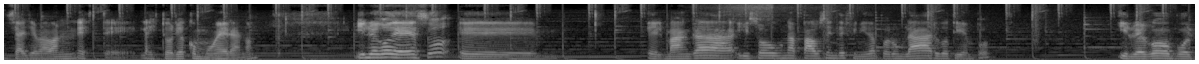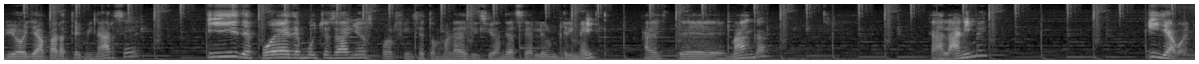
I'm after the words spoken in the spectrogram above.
o sea, llevaban este, la historia como era, ¿no? Y luego de eso, eh, el manga hizo una pausa indefinida por un largo tiempo y luego volvió ya para terminarse. Y después de muchos años, por fin se tomó la decisión de hacerle un remake a este manga, al anime. Y ya bueno,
